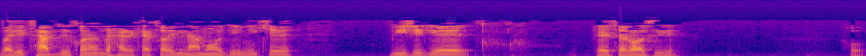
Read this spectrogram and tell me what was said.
ولی تبدیل کنن به حرکت های نمادینی که ویژگی اعتراضیه خب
